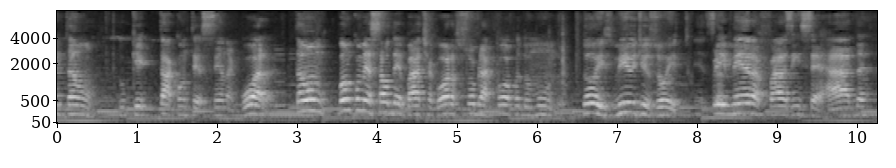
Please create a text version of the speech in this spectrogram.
Falar então do que está acontecendo agora. Então vamos começar o debate agora sobre a Copa do Mundo 2018. Exatamente. Primeira fase encerrada,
